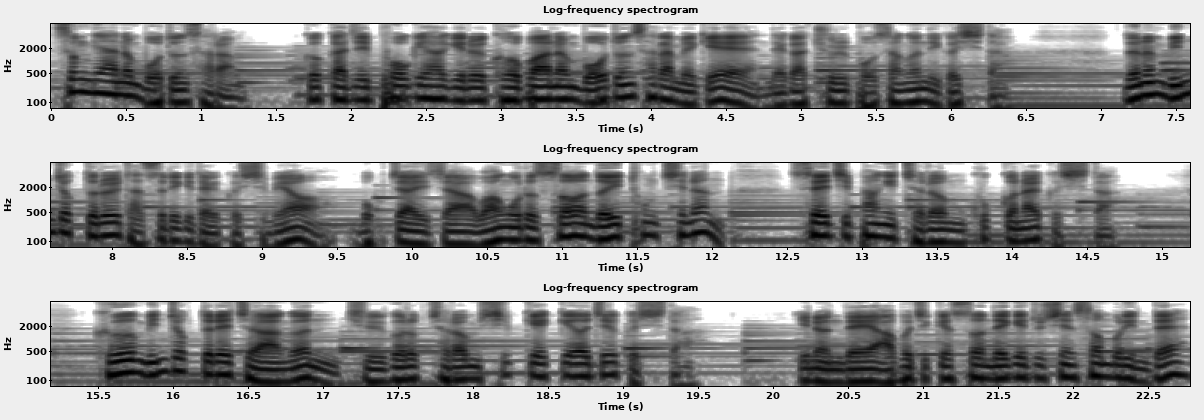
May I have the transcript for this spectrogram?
승리하는 모든 사람, 끝까지 포기하기를 거부하는 모든 사람에게 내가 줄 보상은 이것이다. 너는 민족들을 다스리게 될 것이며 목자이자 왕으로서 너희 통치는 쇠 지팡이처럼 굳건할 것이다. 그 민족들의 저항은 질거릇처럼 쉽게 깨어질 것이다. 이는 내 아버지께서 내게 주신 선물인데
